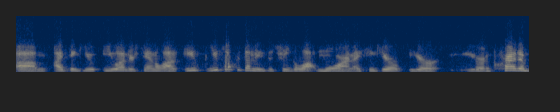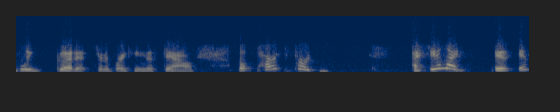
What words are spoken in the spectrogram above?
Um, I think you you understand a lot. Of, you you focus on these issues a lot more, and I think you're you're you're incredibly good at sort of breaking this down. But parts per, I feel like it is,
